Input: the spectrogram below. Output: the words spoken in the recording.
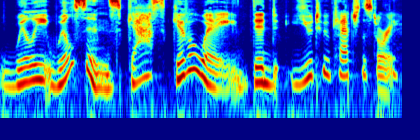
Willie Wilson's gas giveaway. Did you two catch the story?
